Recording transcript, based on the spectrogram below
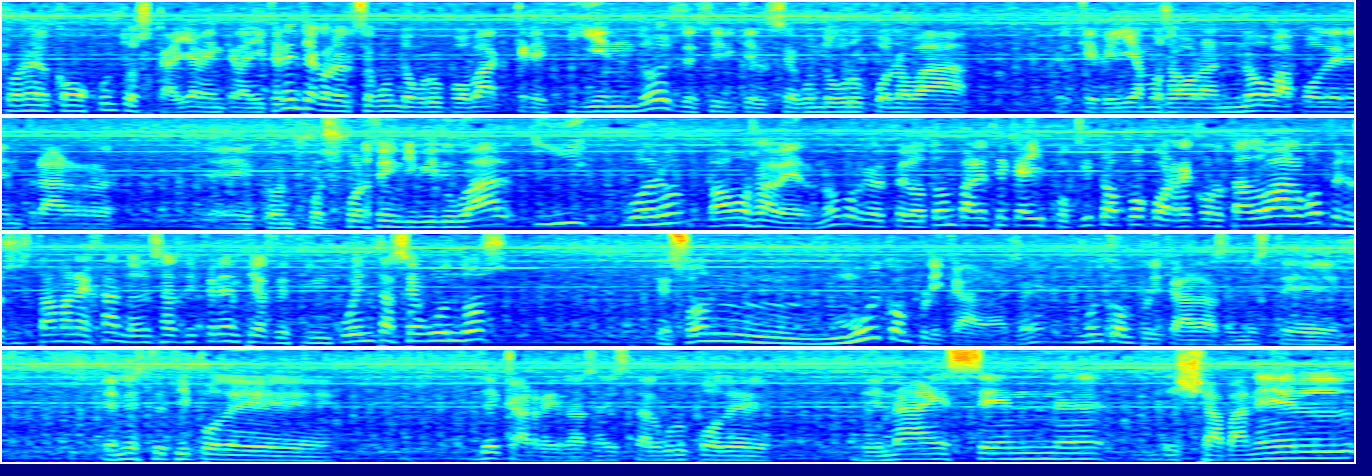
con el conjunto Sky. Ven que la diferencia con el segundo grupo va creciendo, es decir, que el segundo grupo no va, el que veíamos ahora, no va a poder entrar eh, con su esfuerzo individual. Y bueno, vamos a ver, ¿no? Porque el pelotón parece que ahí poquito a poco ha recortado algo, pero se está manejando en esas diferencias de 50 segundos que son muy complicadas, ¿eh? muy complicadas en este, en este tipo de, de carreras. Ahí está el grupo de, de Naesen, de Chabanel,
